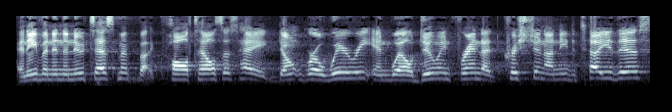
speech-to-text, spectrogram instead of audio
And even in the New Testament, but Paul tells us, hey, don't grow weary in well doing. Friend, a Christian, I need to tell you this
